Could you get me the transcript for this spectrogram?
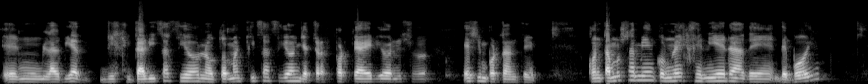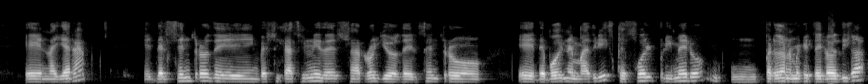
en la vía digitalización, automatización y el transporte aéreo, en eso es importante. Contamos también con una ingeniera de, Boeing, en Nayara, eh, del Centro de Investigación y Desarrollo del Centro eh, de Boeing en Madrid, que fue el primero, mm, perdóname que te lo diga,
